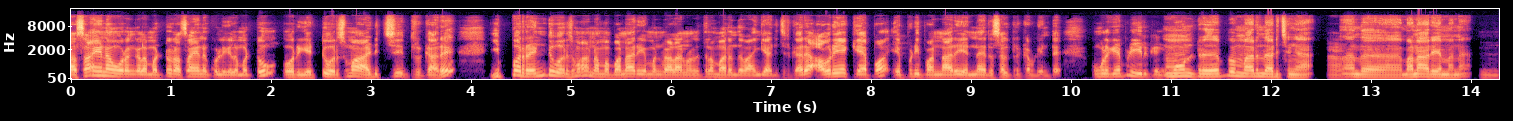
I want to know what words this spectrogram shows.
ரசாயன உரங்களை மட்டும் ரசாயன கொல்லிகளை மட்டும் ஒரு எட்டு வருஷமாக அடிச்சிட்டு இருக்காரு. இப்போ ரெண்டு வருஷமா நம்ம பண்ணாரி அம்மன் வேளாண் நிலையத்தில் மருந்து வாங்கி அடிச்சிருக்காரு. அவரே கேட்போம் எப்படி பண்ணாரு என்ன ரிசல்ட் இருக்கு அப்படின்ட்டு. உங்களுக்கு எப்படி இருக்குங்க? மூன்று இப்போ மருந்து அடிச்சுங்க. அந்த மனாரியம்மன் ம்,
